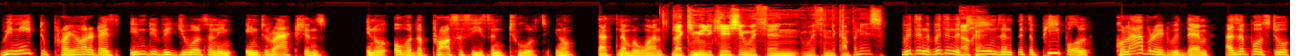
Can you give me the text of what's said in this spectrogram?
we need to prioritize individuals and in- interactions, you know, over the processes and tools. You know, that's number one. Like communication within within the companies, within within the okay. teams and with the people. Collaborate with them as opposed to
